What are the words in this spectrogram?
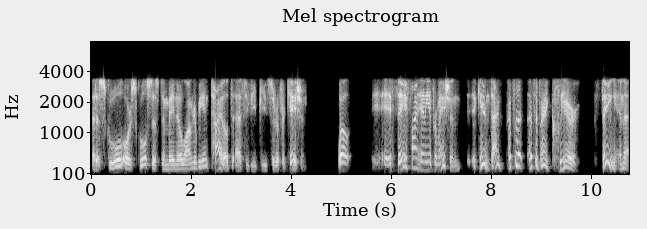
that a school or school system may no longer be entitled to SEVP certification. Well, if they find any information, again, that, that's a that's a very clear thing and a,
